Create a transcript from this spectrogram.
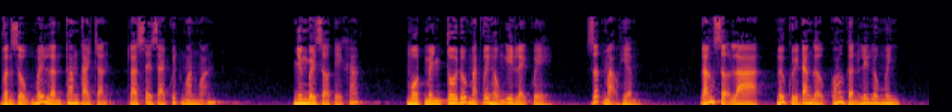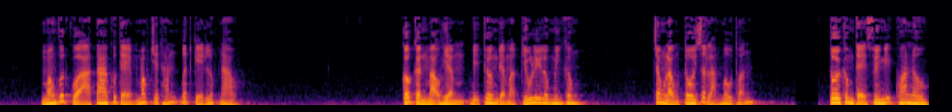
vận dụng mấy lần thăm tài trận là sẽ giải quyết ngoan ngoãn. Nhưng bây giờ thì khác, một mình tôi đối mặt với Hồng Y lệ quỷ, rất mạo hiểm. Đáng sợ là nữ quỷ đang ở quá gần Lý Long Minh. Móng vuốt của ả ta có thể móc chết hắn bất kỳ lúc nào. Có cần mạo hiểm bị thương để mà cứu Lý Long Minh không? Trong lòng tôi rất là mâu thuẫn. Tôi không thể suy nghĩ quá lâu,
